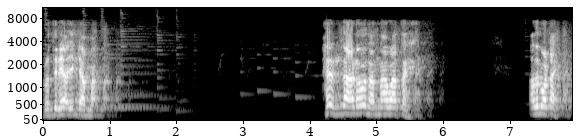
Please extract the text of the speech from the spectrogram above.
പൃഥ്വിരാജിന്റെ അമ്മ. എന്താടോ നന്നാവാത്ത അത് പോട്ടെ.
